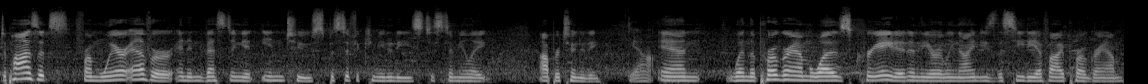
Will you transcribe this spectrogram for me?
deposits from wherever and investing it into specific communities to stimulate opportunity. Yeah. And when the program was created in the early 90s, the CDFI program,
